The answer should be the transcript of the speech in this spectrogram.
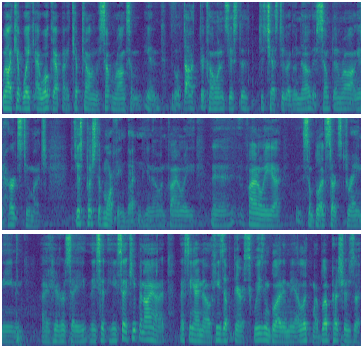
Well, I kept wake. I woke up and I kept telling there's something wrong. Something. You they go, Doctor Cohen, it's just a just chest tube. I go, no, there's something wrong. It hurts too much. Just push the morphine button, you know, and finally, uh, finally, uh, some blood starts draining and I hear her say, they said, he said, keep an eye on it. Next thing I know, he's up there squeezing blood in me. I look, my blood pressure's, uh,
